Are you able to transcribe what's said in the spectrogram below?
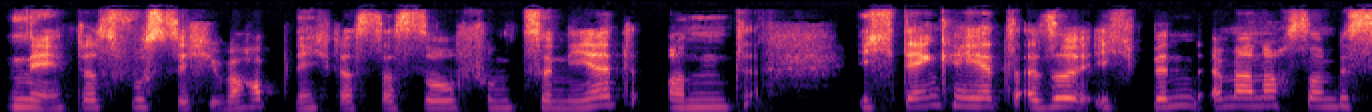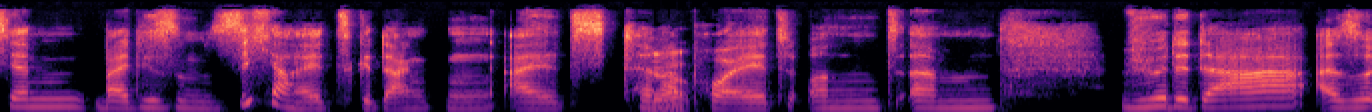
Nee, das wusste ich überhaupt nicht, dass das so funktioniert. Und ich denke jetzt, also ich bin immer noch so ein bisschen bei diesem Sicherheitsgedanken als Therapeut ja. und ähm, würde da, also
